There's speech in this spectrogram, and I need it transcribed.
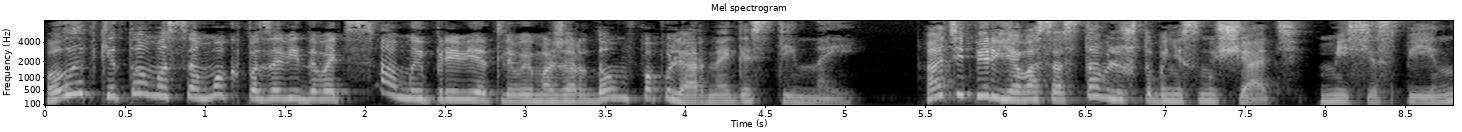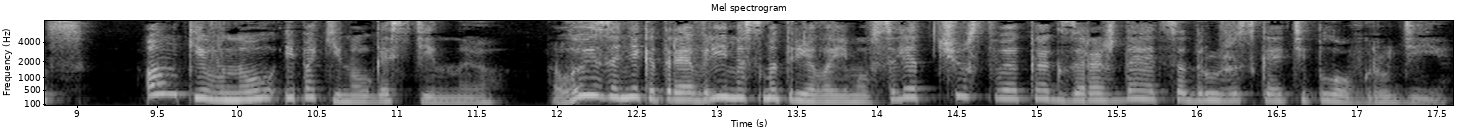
Улыбке Томаса мог позавидовать самый приветливый мажордом в популярной гостиной. «А теперь я вас оставлю, чтобы не смущать, миссис Пинс». Он кивнул и покинул гостиную. Луиза некоторое время смотрела ему вслед, чувствуя, как зарождается дружеское тепло в груди.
